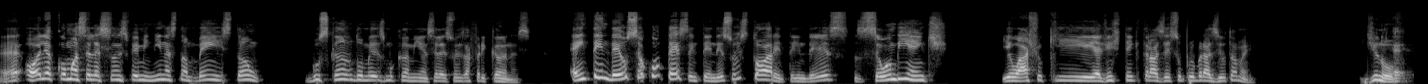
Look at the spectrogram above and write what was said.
É, olha como as seleções femininas também estão buscando o mesmo caminho, as seleções africanas. É entender o seu contexto, entender sua história, entender seu ambiente. E eu acho que a gente tem que trazer isso para o Brasil também. De novo. É,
